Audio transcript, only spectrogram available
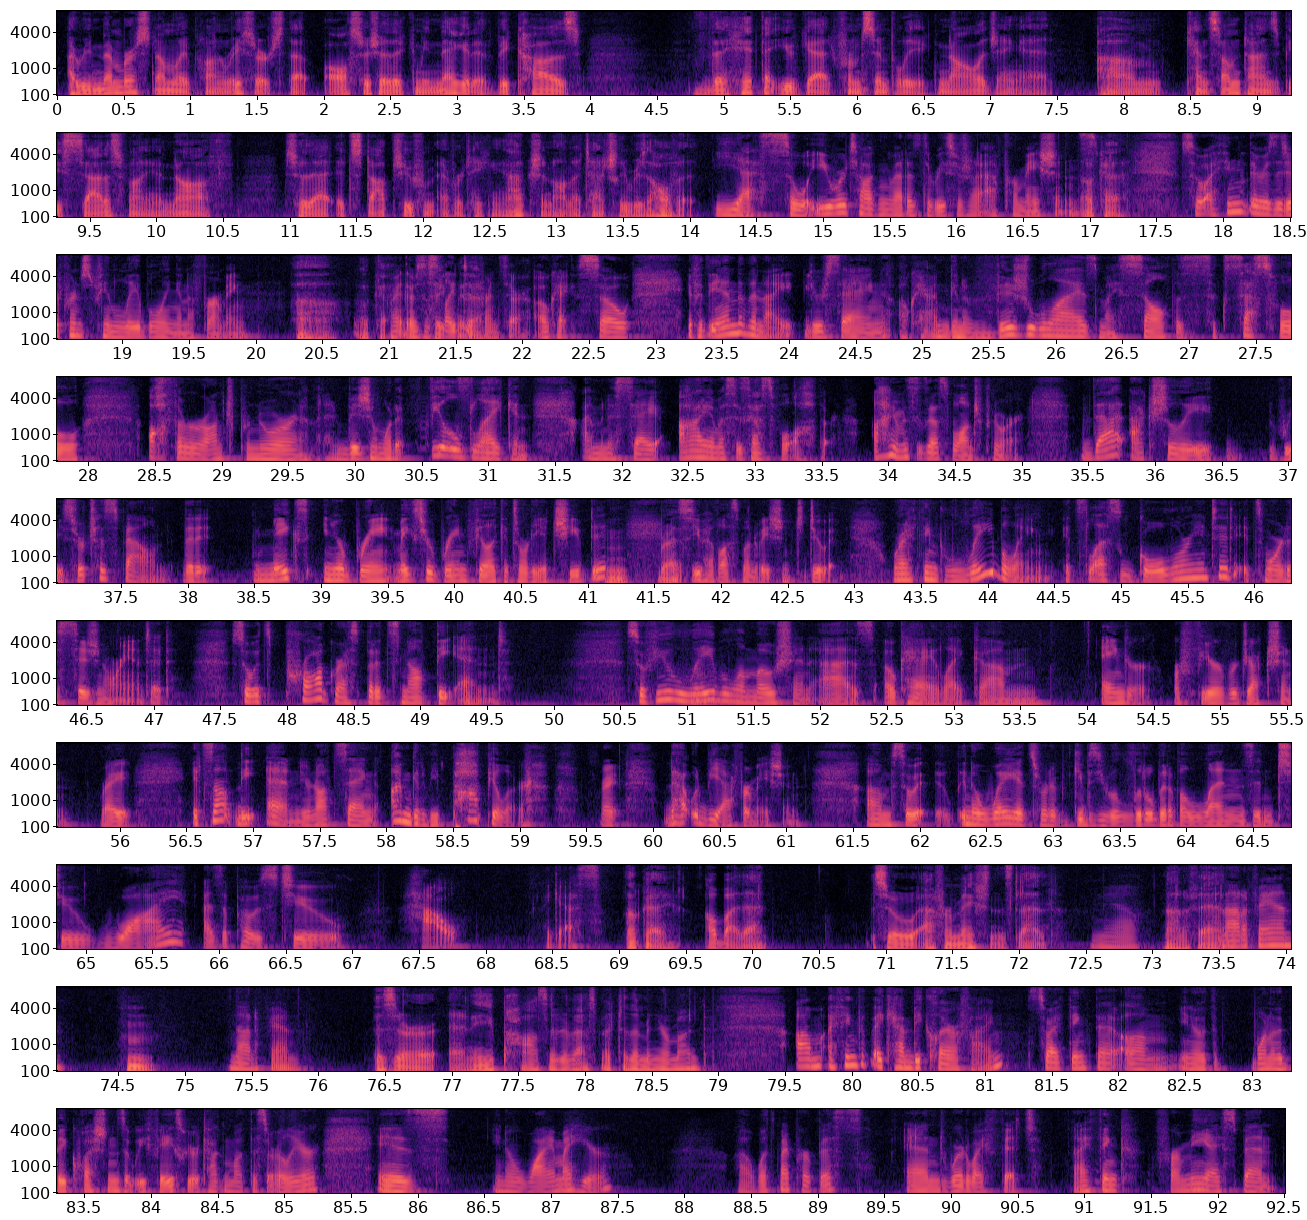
I remember stumbling upon research that also showed that it can be negative because the hit that you get from simply acknowledging it um, can sometimes be satisfying enough so that it stops you from ever taking action on it to actually resolve it. Yes. So what you were talking about is the research on affirmations. Okay. So I think there is a difference between labeling and affirming. Ah, okay. Right, there's a Take slight me there. difference there. Okay, so if at the end of the night you're saying, okay, I'm going to visualize myself as a successful author or entrepreneur, and I'm going to envision what it feels like, and I'm going to say, I am a successful author, I am a successful entrepreneur. That actually, research has found that it makes in your brain makes your brain feel like it's already achieved it, Mm, right. and so you have less motivation to do it. Where I think labeling, it's less goal oriented, it's more decision oriented. So it's progress, but it's not the end. So if you label emotion as okay, like um, anger or fear of rejection, right? It's not the end. You're not saying I'm going to be popular, right? That would be affirmation. Um, so it, in a way, it sort of gives you a little bit of a lens into why, as opposed to how. I guess. Okay, I'll buy that. So affirmations then. Yeah. Not a fan. Not a fan. Hmm. Not a fan. Is there any positive aspect to them in your mind? Um, I think that they can be clarifying. So I think that um, you know the, one of the big questions that we face, we were talking about this earlier, is you know why am I here? Uh, what's my purpose? And where do I fit? And I think for me, I spent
